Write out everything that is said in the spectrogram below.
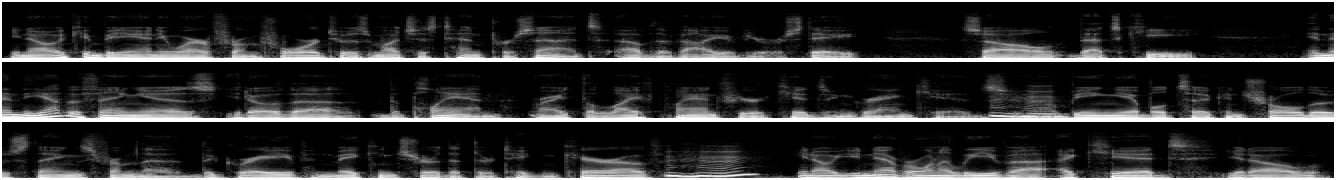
you know, it can be anywhere from four to as much as 10% of the value of your estate. So that's key. And then the other thing is, you know, the the plan, right? The life plan for your kids and grandkids. You know, mm-hmm. being able to control those things from the the grave and making sure that they're taken care of. Mm-hmm. You know, you never want to leave a, a kid, you know,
